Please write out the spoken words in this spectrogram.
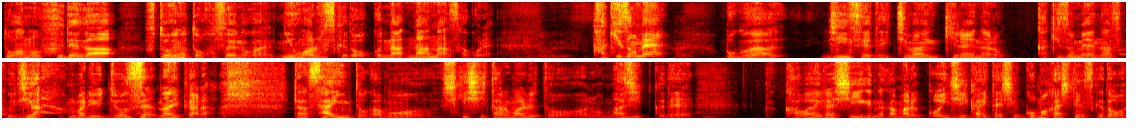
とあの、筆が太いのと細いのが2本あるんですけど、これな、なんなんですかこれ？書き初め、僕が人生で一番嫌いなの書き初めなんですけど字があんまり上手じゃないから。だからサインとかも色紙頼まれるとあのマジックで可愛らしいなんか丸っこい字書いたりしてごまかしてるんですけども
